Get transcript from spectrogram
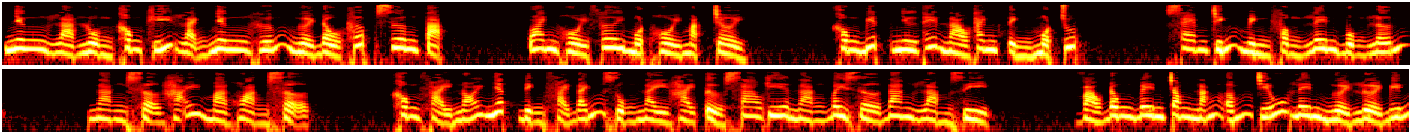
Nhưng là luồng không khí lạnh nhưng hướng người đầu khớp xương tạp. Oanh hồi phơi một hồi mặt trời không biết như thế nào thanh tỉnh một chút, xem chính mình phồng lên bụng lớn, nàng sợ hãi mà hoảng sợ, không phải nói nhất định phải đánh dụng này hài tử sao kia nàng bây giờ đang làm gì, vào đông bên trong nắng ấm chiếu lên người lười biếng,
